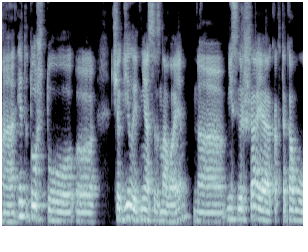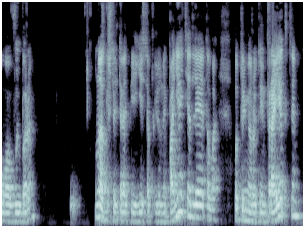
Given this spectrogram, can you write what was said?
А, это то, что э, человек делает не осознавая, а, не совершая как такового выбора. У нас в гештальтерапии есть определенные понятия для этого. Вот, к примеру, это интроекты.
